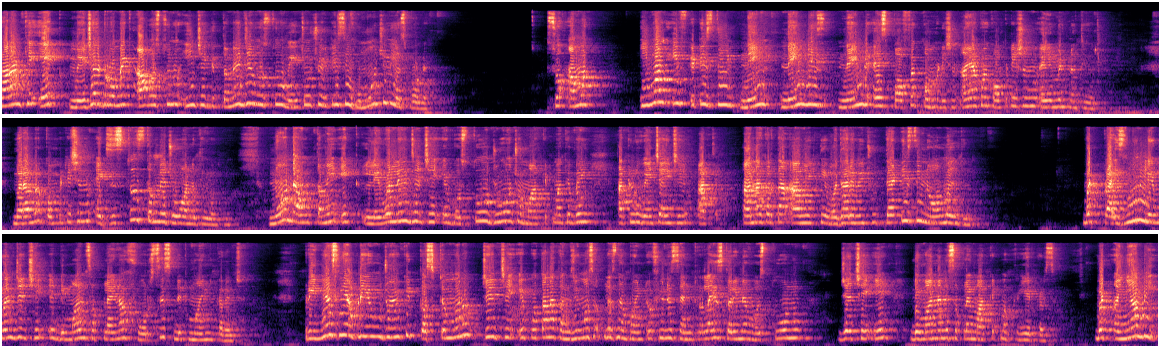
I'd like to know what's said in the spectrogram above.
કારણ કે એક મેજર ડ્રોબેક આ વસ્તુનું એ છે કે તમે જે વસ્તુ વેચો છો it is the homogeneous product so આમાં even if it is the name name is named as perfect competition અહીંયા કોઈ કોમ્પિટિશનનું એલિમેન્ટ નથી હોતું. બરાબર? કોમ્પિટિશનનું એક્ઝિસ્ટન્સ તમને જોવા નથી મળતું. નો ડાઉટ તમે એક લેવલે જે છે, એ વસ્તુઓ જુઓ છો માર્કેટમાં કે ભાઈ આટલું વેચાય છે આના કરતાં આ વ્યક્તિ વધારે વેચવું that is the normal thing but પ્રાઇઝનું level જે છે એ ડિમાન્ડ સપ્લાયના ફોર્સિસ ડિટર્માઇન કરે છે. પ્રીવિયસલી આપણે એવું જોયું કે કસ્ટમર જે છે એ પોતાના કન્ઝ્યુમર સપ્લાયના પોઈન્ટ ઓફ વ્યૂને સેન્ટ્રલાઇઝ કરીને વસ્તુઓનું જે છે એ ડિમાન્ડ અને સપ્લાય માર્કેટમાં ક્રિએટ કરશે. બટ અહીંયા બી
